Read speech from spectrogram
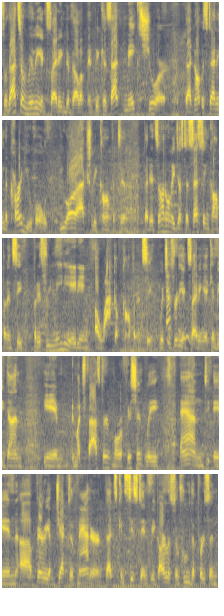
So that's a really exciting development because that makes sure that, notwithstanding the card you hold, you are actually competent. But it's not only just assessing competency, but it's remediating a lack of competency, which is really exciting. It can be done in, in much faster, more efficiently, and in a very objective manner that's consistent regardless of who the person,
